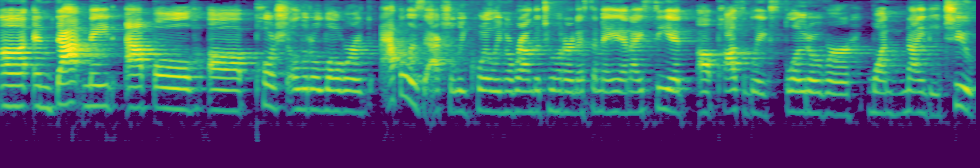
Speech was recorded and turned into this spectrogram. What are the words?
Uh, and that made Apple uh, push a little lower. Apple is actually coiling around the 200 SMA, and I see it uh, possibly explode over 192,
